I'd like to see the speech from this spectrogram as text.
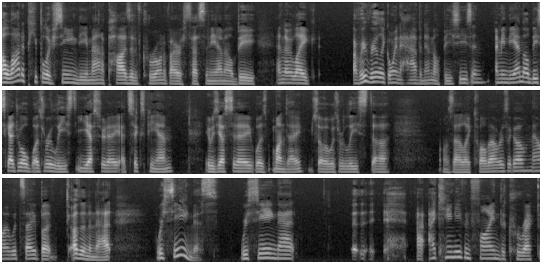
a lot of people are seeing the amount of positive coronavirus tests in the MLB, and they're like, are we really going to have an MLB season? I mean, the MLB schedule was released yesterday at 6 p.m. It was yesterday was Monday, so it was released. Uh, was that like 12 hours ago? Now I would say, but other than that, we're seeing this. We're seeing that. Uh, I can't even find the correct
